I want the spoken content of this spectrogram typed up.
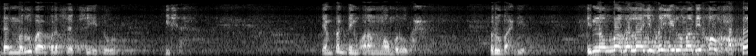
Dan merubah persepsi itu bisa. Yang penting orang mau berubah. Berubah dia. Inna Allah la yughayyiru ma biqawm hatta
